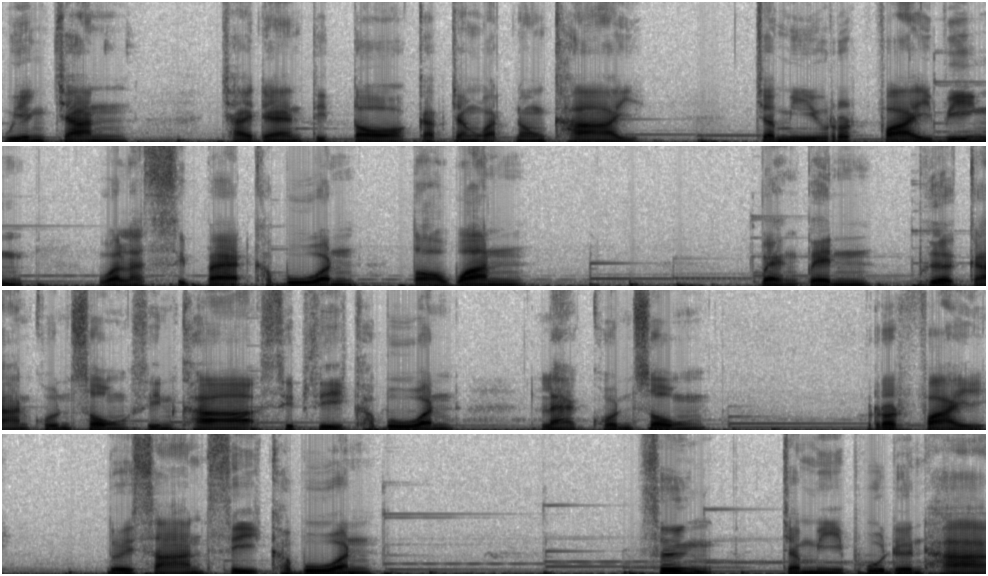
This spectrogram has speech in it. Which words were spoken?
เวียงจันทร์ชายแดนติดต่อกับจังหวัดหนองคาย จะมีรถไฟวิ่งวันละ 18 ขบวนต่อวัน แบ่งเป็นเพื่อการขนส่งสินค้า 14 ขบวน และขนส่ง รถไฟ โดยสาร 4 ขบวน ซึ่งจะมีผู้เดินทาง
